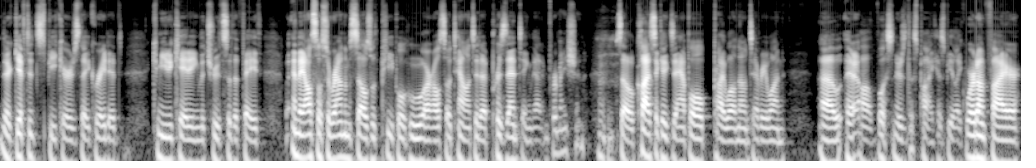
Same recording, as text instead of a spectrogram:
they're gifted speakers. They're great at communicating the truths of the faith, and they also surround themselves with people who are also talented at presenting that information. Mm-hmm. So, classic example, probably well known to everyone. Uh, all listeners of this podcast be like, "Word on Fire,"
